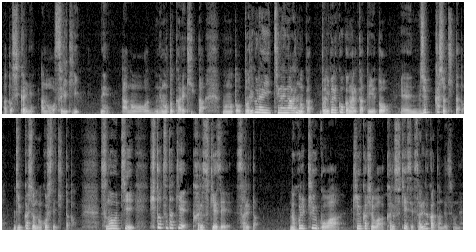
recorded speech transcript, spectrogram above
あとしっかりね、あの、すり切り、ね、あの根元から切ったものとどれぐらい違いがあるのかどれぐらい効果があるかっていうと、えー、10箇所切ったと。10箇所残して切ったと。そのうち1つだけカルス形成された。残り9個は9箇所はカルス形成されなかったんですよね。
